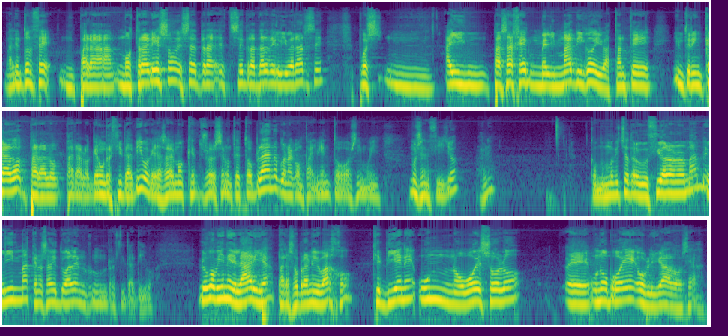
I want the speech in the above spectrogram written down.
vale entonces para mostrar eso ese, tra- ese tratar de liberarse pues mm, hay pasajes melismáticos y bastante intrincados para lo, para lo que es un recitativo que ya sabemos que suele ser un texto plano con acompañamiento así muy muy sencillo ¿vale? Como hemos dicho, traducido a lo normal, melismas que no es habitual en un recitativo. Luego viene el aria para soprano y bajo, que tiene un oboe solo, eh, un oboe obligado, o sea,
